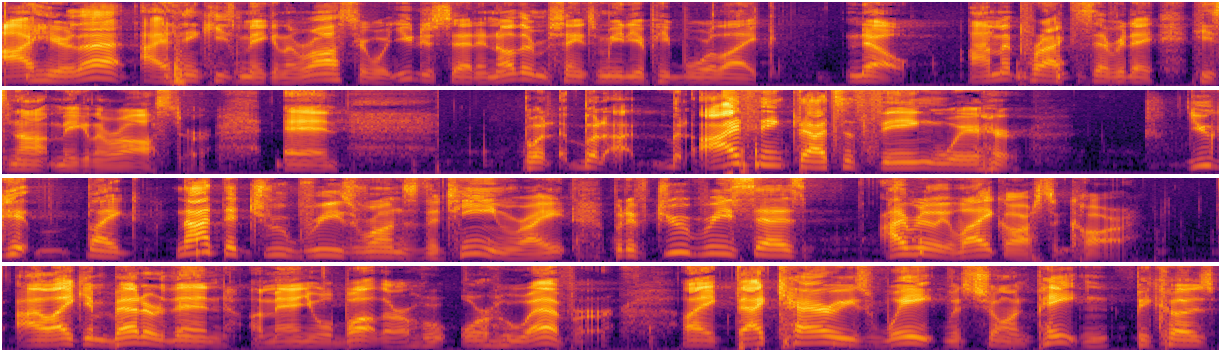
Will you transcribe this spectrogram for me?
I hear that. I think he's making the roster. What you just said, and other Saints media people were like, "No, I'm at practice every day. He's not making the roster." And but but but I think that's a thing where you get like not that Drew Brees runs the team, right? But if Drew Brees says, "I really like Austin Carr," I like him better than Emmanuel Butler or, or whoever. Like that carries weight with Sean Payton because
